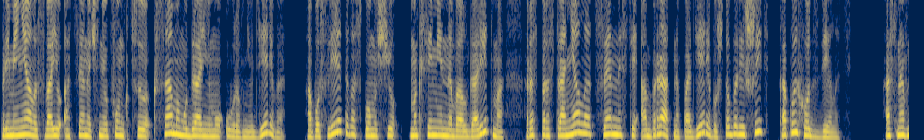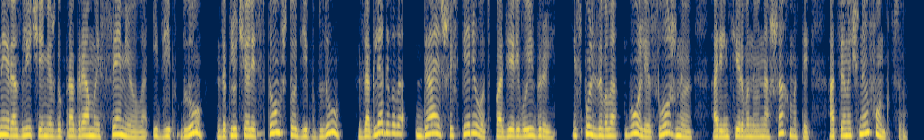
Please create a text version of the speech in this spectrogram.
применяла свою оценочную функцию к самому дальнему уровню дерева, а после этого с помощью максиминного алгоритма распространяла ценности обратно по дереву, чтобы решить, какой ход сделать. Основные различия между программой Сэмюэла и Deep Blue заключались в том, что Deep Blue заглядывала дальше вперед по дереву игры, использовала более сложную, ориентированную на шахматы, оценочную функцию,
